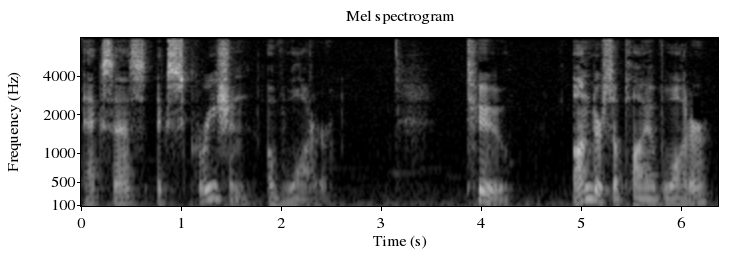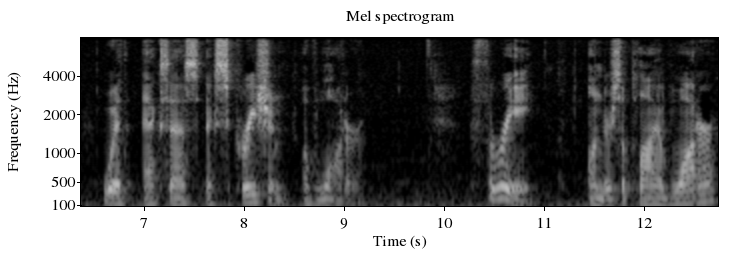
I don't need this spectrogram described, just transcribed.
excess excretion of water. 2. Undersupply of water with excess excretion of water. 3. Undersupply of water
